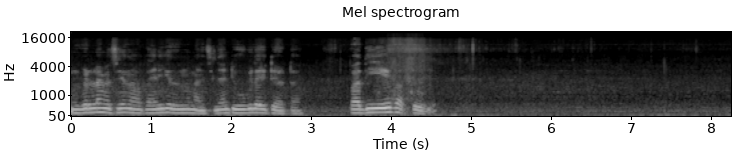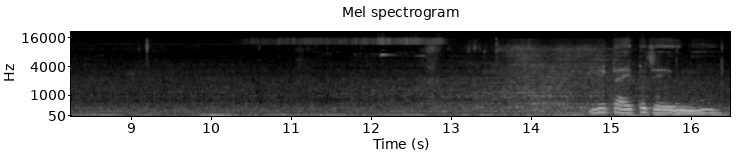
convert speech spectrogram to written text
മുകളിലെ മെസ്സേജ് നോക്കാം എനിക്കതൊന്നും മനസ്സിലായി. ഞാൻ ട്യൂബിലൈറ്റ് കേട്ടോ പതിയേ കത്തുള്ളൂ. നീ ടൈപ്പ് ചെയ്യുന്നു.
